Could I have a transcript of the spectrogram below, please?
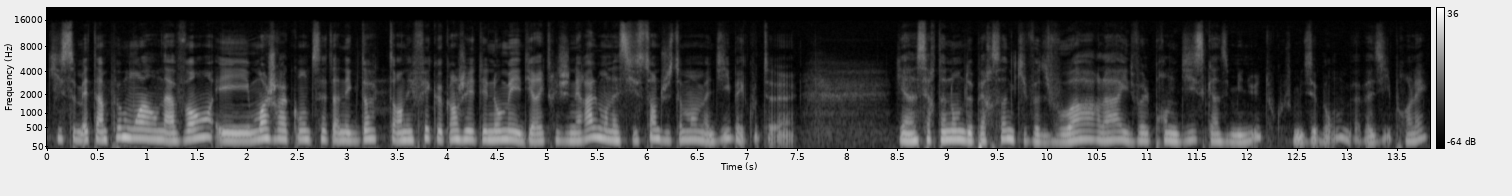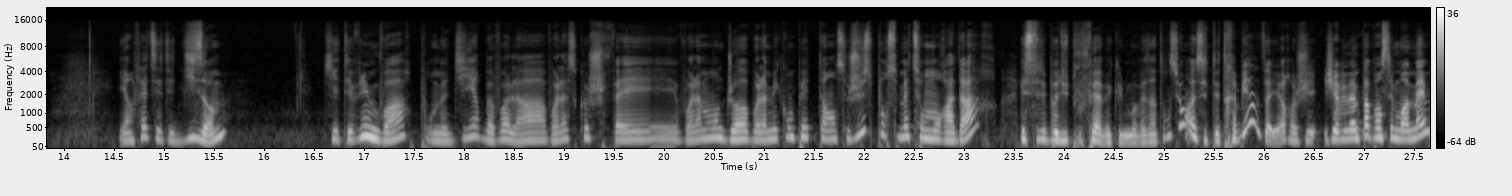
qui se mettent un peu moins en avant. Et moi, je raconte cette anecdote, en effet, que quand j'ai été nommée directrice générale, mon assistante, justement, m'a dit, bah, écoute, euh, il y a un certain nombre de personnes qui veulent te voir, là, ils veulent prendre 10, 15 minutes. Je me disais, bon, bah, vas-y, prends-les. Et en fait, c'était 10 hommes qui étaient venus me voir pour me dire, bah voilà, voilà ce que je fais, voilà mon job, voilà mes compétences, juste pour se mettre sur mon radar. Et c'était pas du tout fait avec une mauvaise intention. hein, C'était très bien d'ailleurs. J'y avais même pas pensé moi-même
